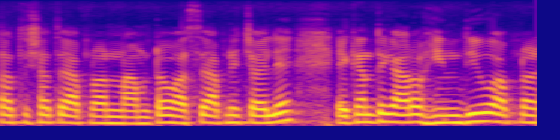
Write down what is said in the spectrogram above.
সাথে সাথে আপনার নামটাও আছে। আপনি চাইলে এখান থেকে আরও হিন্দিও আপনার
